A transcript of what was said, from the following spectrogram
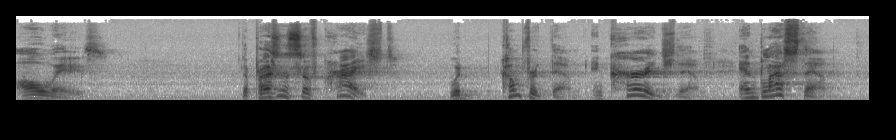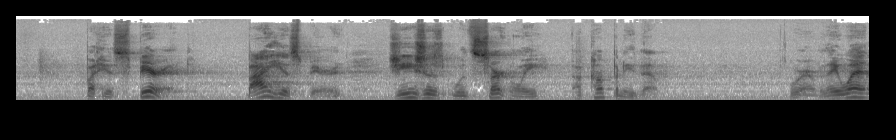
always. The presence of Christ would comfort them, encourage them, and bless them. But His Spirit by his Spirit, Jesus would certainly accompany them. Wherever they went,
